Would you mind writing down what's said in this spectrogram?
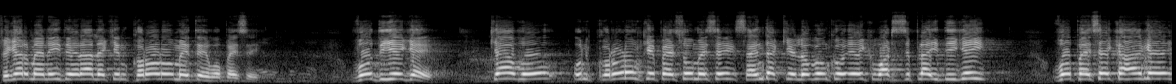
फिगर मैं नहीं दे रहा, लेकिन करोड़ों में थे वो पैसे। वो दिए गए। क्या वो उन करोड़ों के पैसों में से सेंधक के लोगों को एक वाटर सप्लाई दी गई? वो पैसे कहाँ गए?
